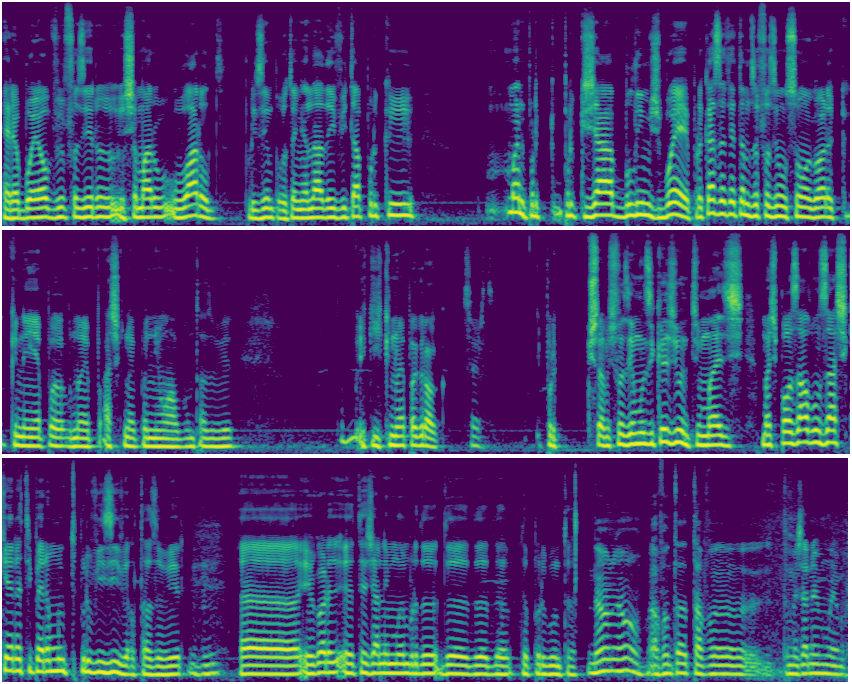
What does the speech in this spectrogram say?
Era boa óbvio fazer, chamar o, o Harold, por exemplo, eu tenho andado a evitar porque, mano, porque, porque já abolimos bué, por acaso até estamos a fazer um som agora que, que nem é para, não é, acho que não é para nenhum álbum, estás a ver? E que não é para Grog Certo. Gostamos de fazer música juntos, mas, mas para os álbuns acho que era, tipo, era muito previsível, estás a ver? Uhum. Ah, eu agora até já nem me lembro da, da, da, da- da pergunta. Não, não, à vontade estava. Também já nem me lembro.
